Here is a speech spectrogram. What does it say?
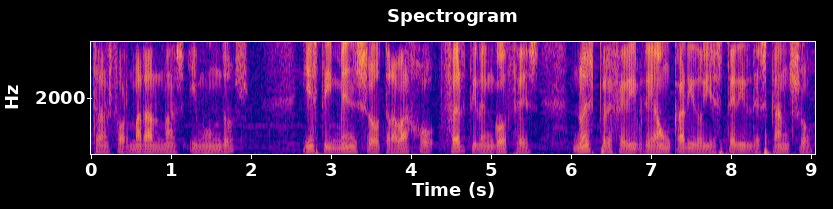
transformar almas y mundos? ¿Y este inmenso trabajo fértil en goces no es preferible a un cálido y estéril descanso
